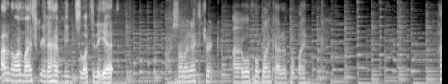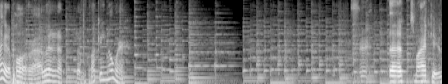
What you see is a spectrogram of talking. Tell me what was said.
I don't know, on my screen I haven't even selected it yet. Oh, nice. For my next trick, I will pull blank out of the blank. I'm gonna pull a rabbit out of fucking nowhere. That's mine too.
